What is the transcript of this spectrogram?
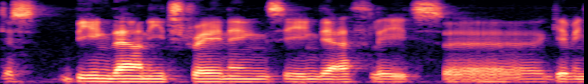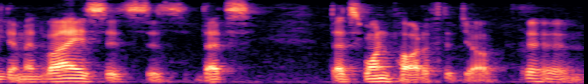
just being there on each training, seeing the athletes, uh, giving them advice, it's, it's that's that's one part of the job. Um,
